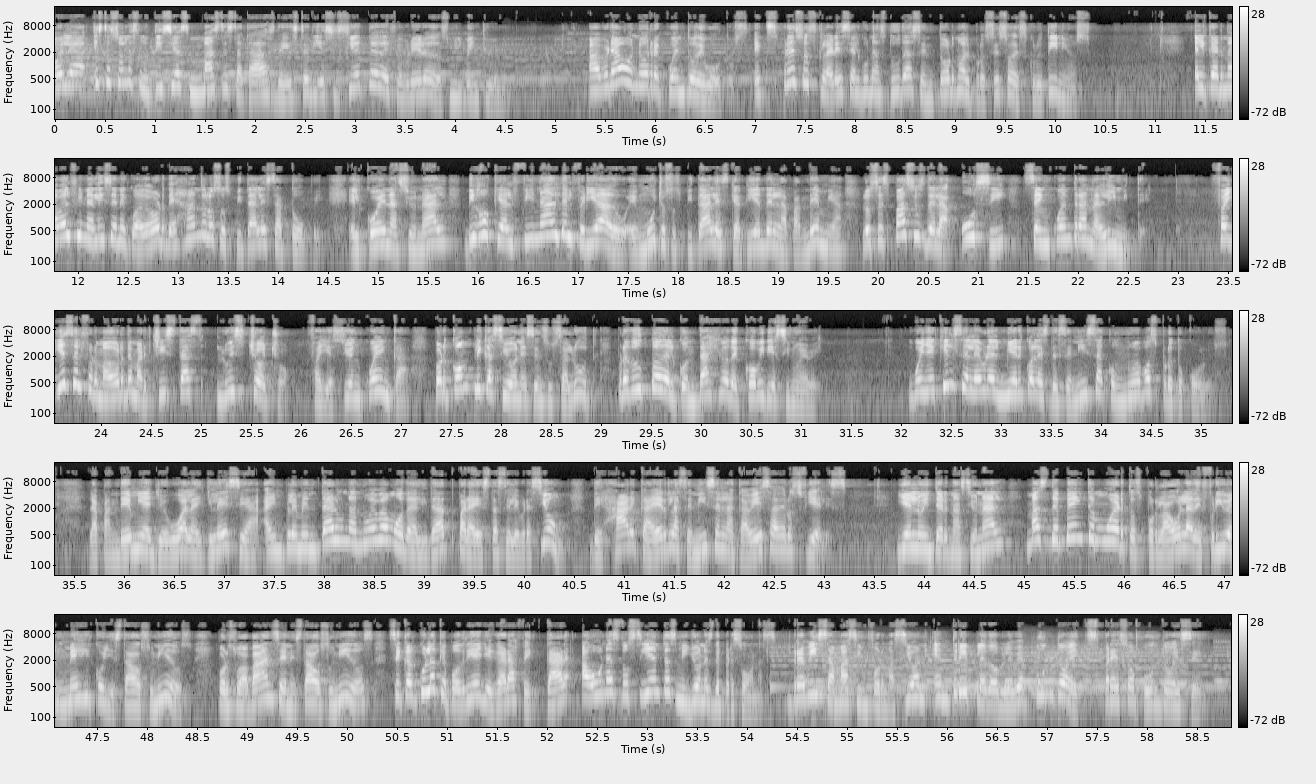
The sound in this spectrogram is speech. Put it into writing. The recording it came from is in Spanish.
Hola, estas son las noticias más destacadas de este 17 de febrero de 2021. ¿Habrá o no recuento de votos? Expreso esclarece algunas dudas en torno al proceso de escrutinios. El carnaval finaliza en Ecuador dejando los hospitales a tope. El COE Nacional dijo que al final del feriado, en muchos hospitales que atienden la pandemia, los espacios de la UCI se encuentran al límite. Fallece el formador de marchistas Luis Chocho. Falleció en Cuenca por complicaciones en su salud, producto del contagio de COVID-19. Guayaquil celebra el miércoles de ceniza con nuevos protocolos. La pandemia llevó a la iglesia a implementar una nueva modalidad para esta celebración, dejar caer la ceniza en la cabeza de los fieles. Y en lo internacional, más de 20 muertos por la ola de frío en México y Estados Unidos. Por su avance en Estados Unidos, se calcula que podría llegar a afectar a unas 200 millones de personas. Revisa más información en www.expreso.es.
